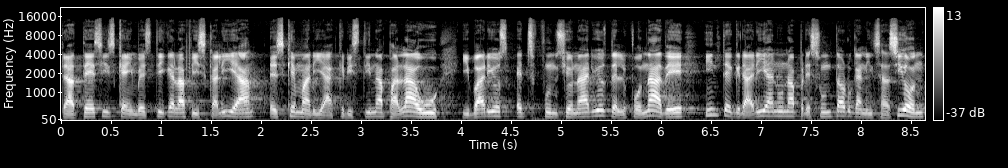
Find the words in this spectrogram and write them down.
La tesis que investiga la Fiscalía es que María Cristina Palau y varios exfuncionarios del FONADE integrarían una presunta organización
